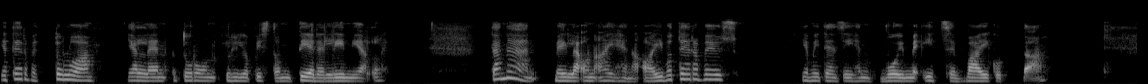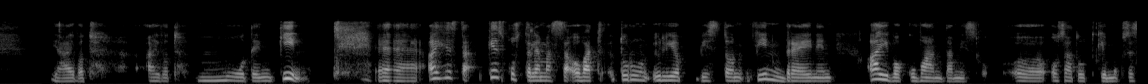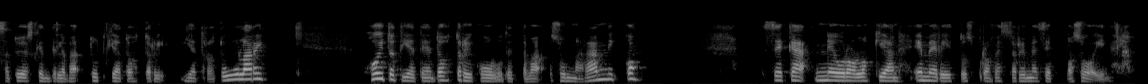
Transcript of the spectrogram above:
ja tervetuloa jälleen Turun yliopiston tiedelinjalle. Tänään meillä on aiheena aivoterveys ja miten siihen voimme itse vaikuttaa. Ja aivot, aivot muutenkin. Aiheesta keskustelemassa ovat Turun yliopiston Finbrainin aivokuvantamisosatutkimuksessa työskentelevä tutkijatohtori Jetro Tuulari, hoitotieteen tohtorikoulutettava Sunna Rannikko sekä neurologian emeritusprofessorimme Seppo Soinila.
